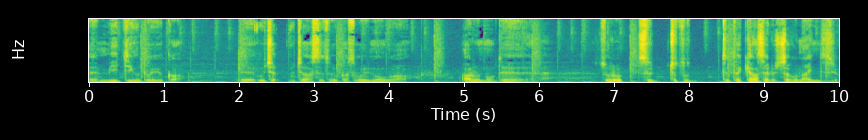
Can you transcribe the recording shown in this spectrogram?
えー、ミーティングというか、えー、打ち打ち合わせというかそういうのがあるのでそれをちょっと絶対キャンセルしたくないんですよ。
